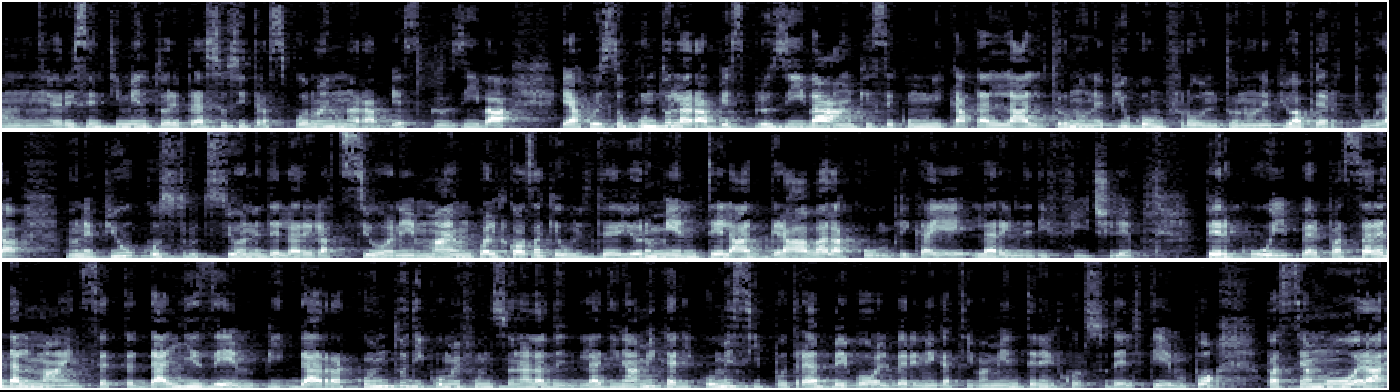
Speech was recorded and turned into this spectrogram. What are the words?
mm, risentimento represso si trasforma in una rabbia esplosiva e a questo punto la rabbia esplosiva, anche se comunicata all'altro, non è più confronto, non è più apertura, non è più costruzione della relazione, ma è un qualcosa che ulteriormente la aggrava, la complica e la rende difficile. Per cui per passare dal mindset, dagli esempi, dal racconto di come funziona la, la, dinamica, di come si potrebbe evolvere negativamente nel corso del tempo, passiamo ora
